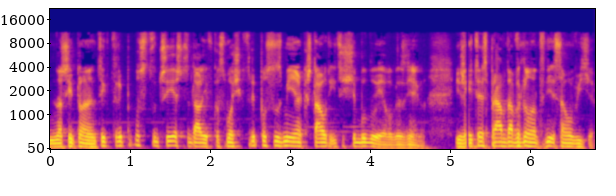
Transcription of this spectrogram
naszej planety, który po prostu, czy jeszcze dalej w kosmosie, który po prostu zmienia kształt i coś się buduje w ogóle z niego. Jeżeli to jest prawda, wygląda to niesamowicie.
